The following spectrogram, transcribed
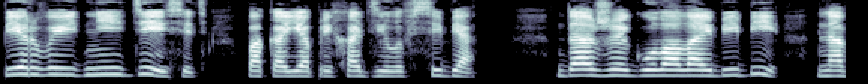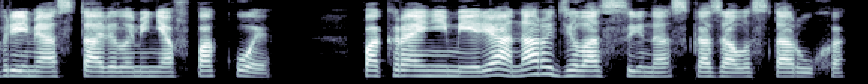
первые дни десять, пока я приходила в себя. Даже Гулалай Биби на время оставила меня в покое. «По крайней мере, она родила сына», — сказала старуха.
